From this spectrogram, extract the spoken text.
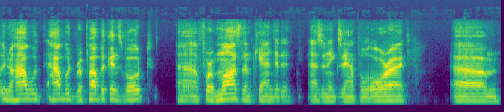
you know how would how would Republicans vote uh, for a Muslim candidate, as an example, or a um,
